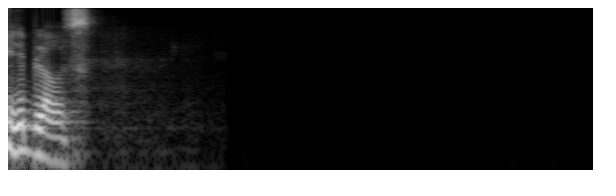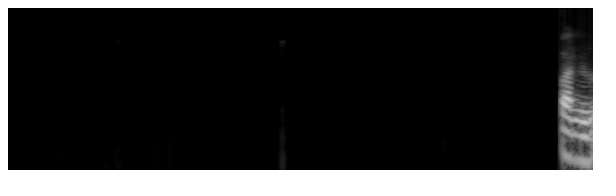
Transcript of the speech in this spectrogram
ఇది బ్లౌజ్. పళ్ళు.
